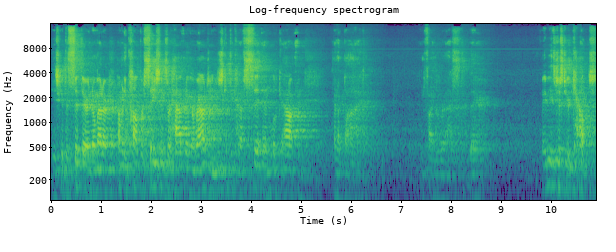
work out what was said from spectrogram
You just get to sit there, and no matter how many conversations are happening around you, you just get to kind of sit and look out and, and abide and find rest. Maybe it's just your couch,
